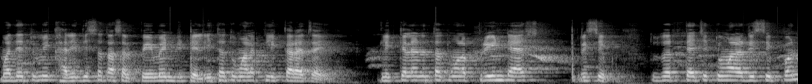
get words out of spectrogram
मध्ये तुम्ही खाली दिसत असाल पेमेंट डिटेल इथं तुम्हाला क्लिक करायचं आहे क्लिक केल्यानंतर तुम्हाला प्रिंट ॲज रिसिप्ट तर त्याची तुम्हाला रिसिप्ट पण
